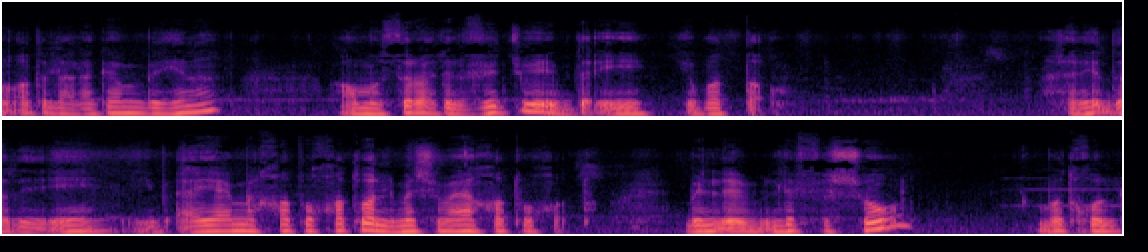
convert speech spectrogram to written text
نقط اللي على جنب هنا. أو من سرعة الفيديو يبدأ إيه؟ يبطئه. عشان يقدر إيه؟ يبقى يعمل خطوة خطوة اللي ماشي معايا خطوة خطوة. بلف الشغل بدخل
